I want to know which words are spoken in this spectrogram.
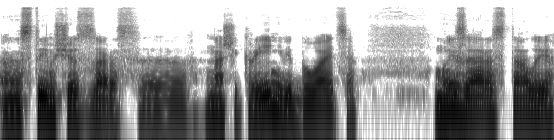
е, з тим, що зараз в нашій країні відбувається, ми зараз стали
